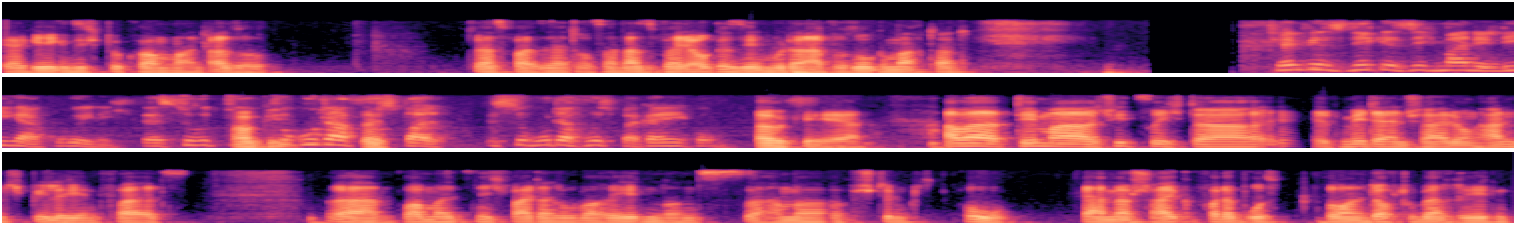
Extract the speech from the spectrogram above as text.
gegen sich bekommen hat. Also, das war sehr interessant. Das habe ich auch gesehen, wo der einfach so gemacht hat. Champions League ist nicht meine Liga, gucke ich nicht. Das ist zu, zu, okay. zu guter Fußball. Das ist zu guter Fußball, kann ich nicht gucken. Okay, ja. Aber Thema Schiedsrichter, Elfmeterentscheidung, Handspiele jedenfalls. Äh, wollen wir jetzt nicht weiter darüber reden, sonst haben wir bestimmt, oh, wir haben ja Schalke vor der Brust, wir wollen doch drüber reden.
